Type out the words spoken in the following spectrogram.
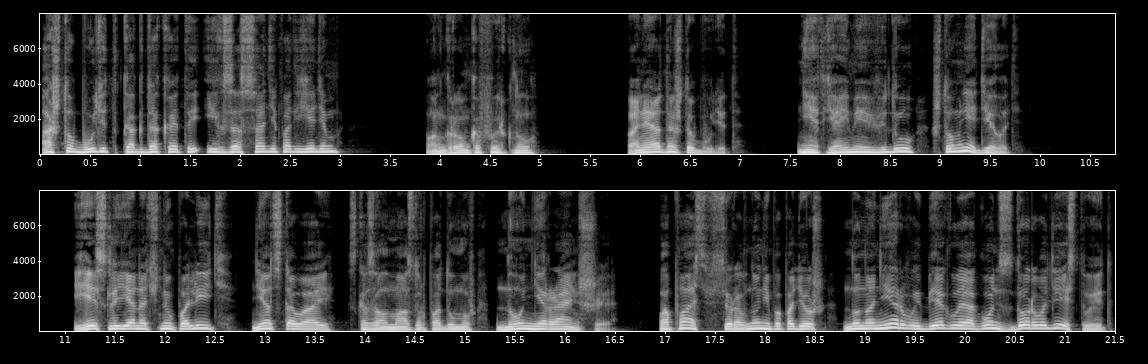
«А что будет, когда к этой их засаде подъедем?» Он громко фыркнул. «Понятно, что будет». «Нет, я имею в виду, что мне делать?» «Если я начну палить, не отставай», — сказал Мазур, подумав, — «но не раньше. Попасть все равно не попадешь, но на нервы беглый огонь здорово действует,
